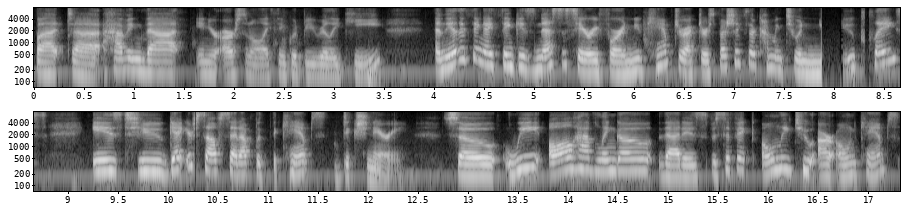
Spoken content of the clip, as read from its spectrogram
But uh, having that in your arsenal, I think, would be really key. And the other thing I think is necessary for a new camp director, especially if they're coming to a new place, is to get yourself set up with the camp's dictionary. So we all have lingo that is specific only to our own camps.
